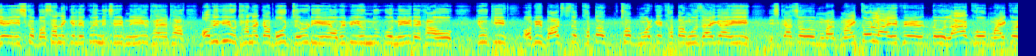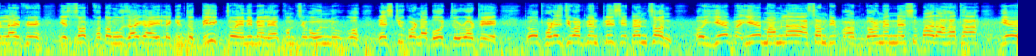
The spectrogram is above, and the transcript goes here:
ये इसको बसाने के लिए कोई इनिशिएटिव नहीं उठाया था। अभी भी उठाने का बहुत ज़रूरी है, अभी भी उन लोगों को नहीं देखा हूँ, क्योंकि अभी बाढ़ तो खत्म सब मर के खत्म हो जाएगा ही। इसका जो माइक्रो लाइफ है तो लाख हो माइक्रो लाइफ है, ये सब खत्म हो जाएगा ही, लेकिन जो बिग जो एनिमल है, कम से कम उन लोगों को रेस्क्यू करना बहुत ज़रूरत है। तो फॉरेस्ट डिपार्टमेंट प्लीज़ अटेंशन तो ये ये मामला असम गवर्नमेंट ने छुपा रहा था। ये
